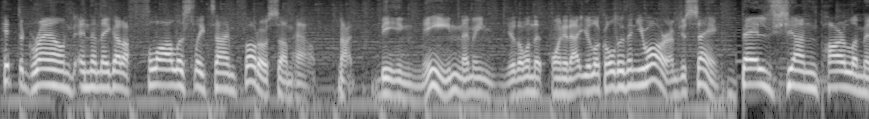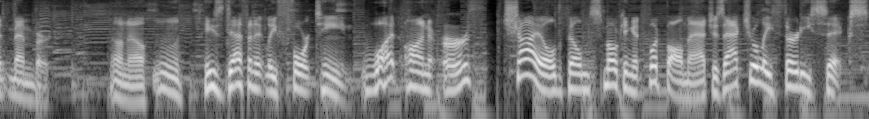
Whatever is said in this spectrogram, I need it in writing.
hit the ground, and then they got a flawlessly timed photo somehow. Not being mean, I mean, you're the one that pointed out you look older than you are, I'm just saying. Belgian parliament member. Oh no. Mm, he's definitely 14. What on earth? Child filmed smoking at football match is actually 36.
